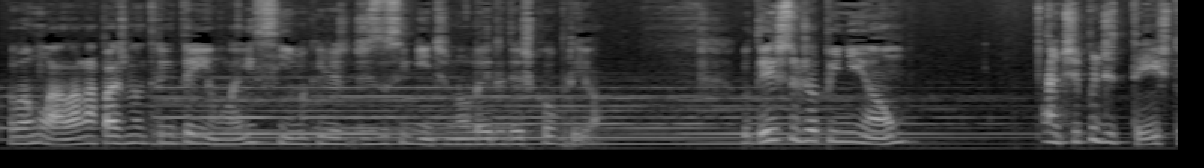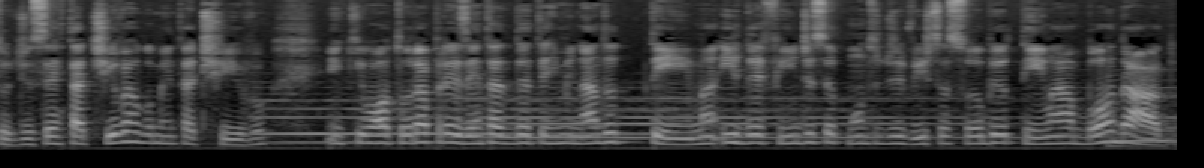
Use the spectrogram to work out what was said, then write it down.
Então, vamos lá, lá na página 31, lá em cima, que diz o seguinte, no Ler e Descobrir, ó. O texto de opinião é um tipo de texto dissertativo argumentativo em que o autor apresenta determinado tema e defende seu ponto de vista sobre o tema abordado,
